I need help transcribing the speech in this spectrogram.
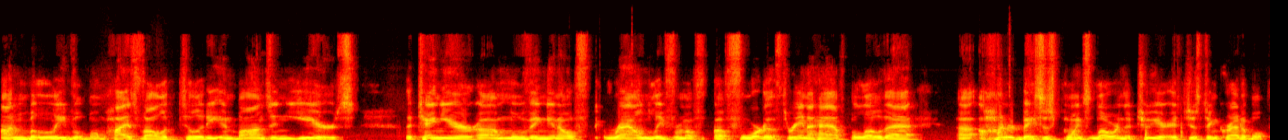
unbelievable. Highest volatility in bonds in years the 10 year uh, moving, you know, roundly from a, a, four to three and a half below that, uh, 100 basis points lower in the two year. It's just incredible.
